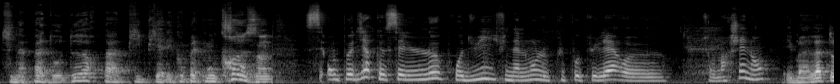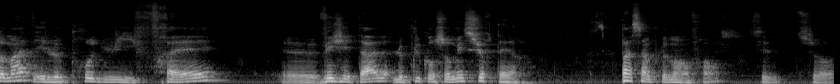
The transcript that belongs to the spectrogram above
qui n'a pas d'odeur, pas, puis, puis elle est complètement creuse. hein. C'est- On peut dire que c'est le produit finalement le plus populaire euh, sur le marché, non? Eh ben, la tomate est le produit frais, euh, végétal, le plus consommé sur Terre. Pas simplement en France, c'est sur-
